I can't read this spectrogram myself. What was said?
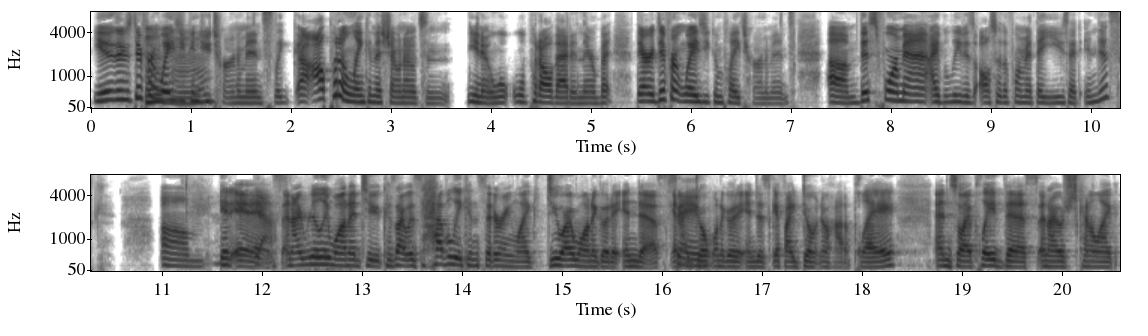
you know, there's different ways you can Mhm. do tournaments. Like I'll put a link in the show notes, and you know we'll, we'll put all that in there. But there are different ways you can play tournaments. Um, this format, I believe, is also the format they use at INDISC Um, It is. Yeah. And I really wanted to because I was heavily considering like, do I want to go to INDISC? And I don't want to go to INDISC if I don't know how to play. And so I played this and I was just kind of like,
